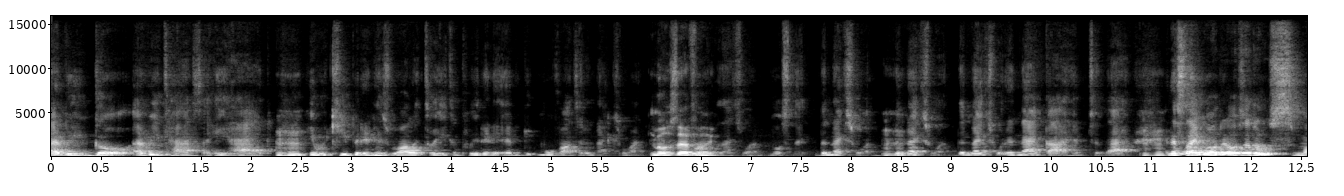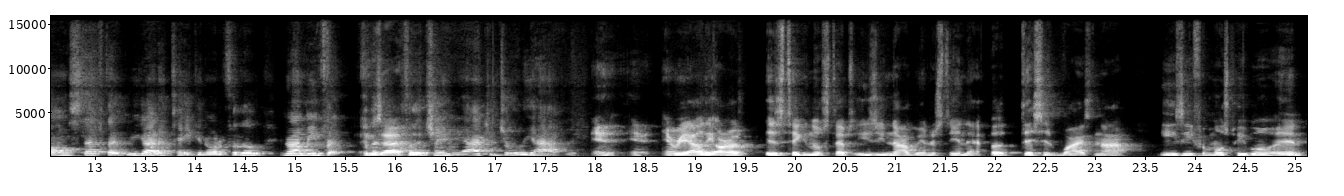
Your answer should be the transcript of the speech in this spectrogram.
every goal, every task that he had, Mhm. he would keep it in his wallet till he completed it and move on to the next one. Most definitely. The next one, most the next one, the Mhm. next one, the next one, and that got him to that. Mhm. And it's like, well, those are those small steps that we gotta take in order for the, you know what I mean, for for Exactly. the for the chain reaction to really happen. And, and in reality, ours is taking those steps easy. Now we understand that, but this is why it's not easy for most people, and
